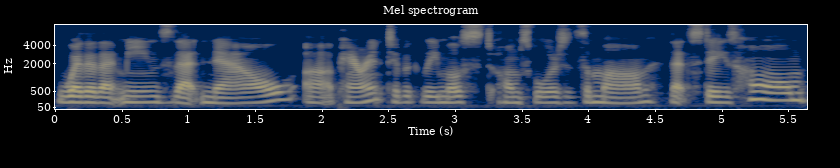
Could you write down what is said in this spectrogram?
Whether that means that now uh, a parent, typically most homeschoolers, it's a mom that stays home,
